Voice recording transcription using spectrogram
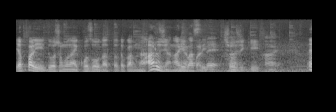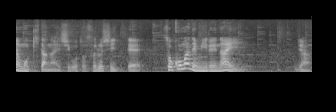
やっぱりどうしようもない小僧だったとかもあるじゃんありやっぱり正直、はい。でもう汚い仕事するしってそこまで見れないじゃん。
